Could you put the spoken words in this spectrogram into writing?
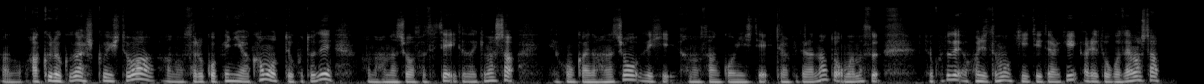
あの、握力が低い人は、あの、サルコペニアかもということで、あの、話をさせていただきました。え今回の話をぜひ、あの、参考にしていただけたらなと思います。ということで、本日も聴いていただきありがとうございました。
